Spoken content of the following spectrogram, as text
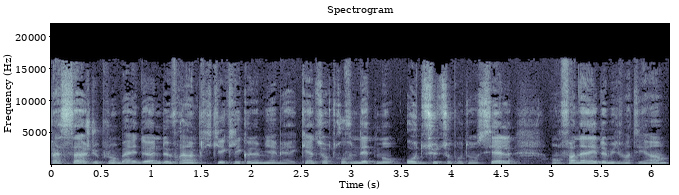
passage du plan Biden devrait impliquer que l'économie américaine se retrouve nettement au-dessus de son potentiel en fin d'année 2021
